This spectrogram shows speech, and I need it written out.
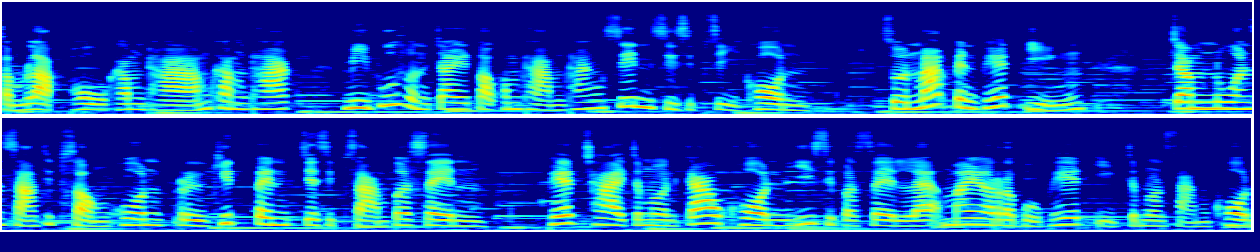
สำหรับโพลคำถามคำทัก มีผู้สนใจตอบคำถามทั้งสิ้น 44 คน ส่วนมากเป็นเพศหญิงจำนวน 32 คน หรือคิดเป็น 73%เพศชายจำนวน 9 คน 20%และไม่ระบุเพศอีกจำนวน 3 คน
